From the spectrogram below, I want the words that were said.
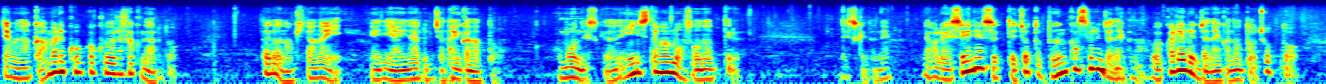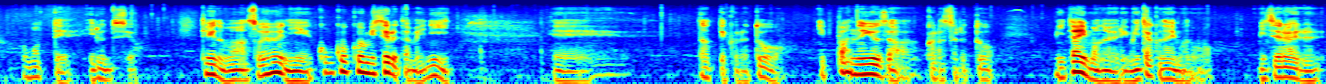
でもなんかあまり広告うるさくなるとただの汚いメディアになるんじゃないかなと思うんですけどね。インスタがもうそうなってるんですけどね。だから SNS ってちょっと分化するんじゃないかな。分かれるんじゃないかなとちょっと思っているんですよ。っていうのはそういうふうに広告を見せるために、えー、なってくると一般のユーザーからすると見たいものより見たくないものを見せられる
